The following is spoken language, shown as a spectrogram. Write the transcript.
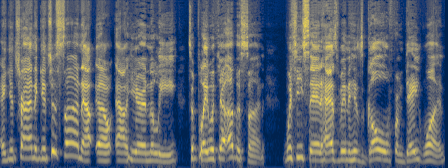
and you're trying to get your son out, out, out here in the league to play with your other son, which he said has been his goal from day one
